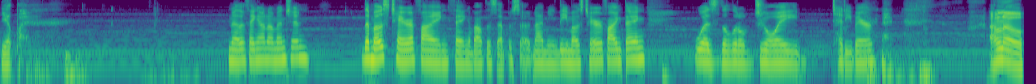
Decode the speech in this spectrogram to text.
Yep. Another thing I want to mention: the most terrifying thing about this episode, and I mean the most terrifying thing, was the little Joy teddy bear. I don't know.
